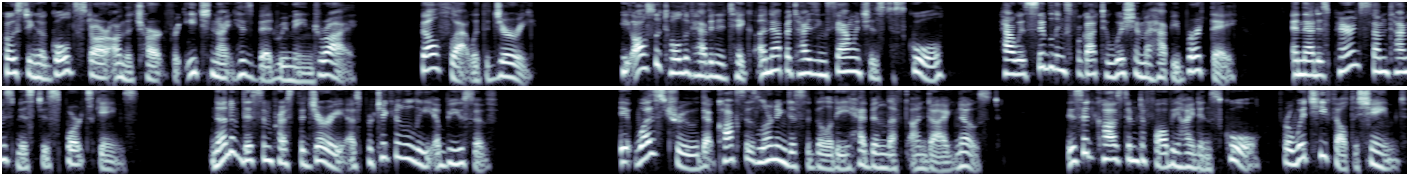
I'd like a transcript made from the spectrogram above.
posting a gold star on the chart for each night his bed remained dry, fell flat with the jury. He also told of having to take unappetizing sandwiches to school, how his siblings forgot to wish him a happy birthday, and that his parents sometimes missed his sports games. None of this impressed the jury as particularly abusive. It was true that Cox's learning disability had been left undiagnosed. This had caused him to fall behind in school, for which he felt ashamed.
